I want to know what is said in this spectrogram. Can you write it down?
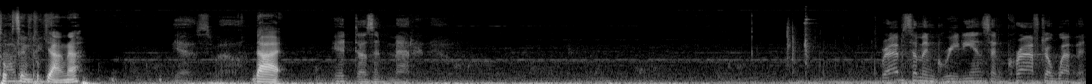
ทุกสิ่งทุกอย่างนะ Yes, well, ได้ it doesn't matter now. grab some ingredients and craft a weapon.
